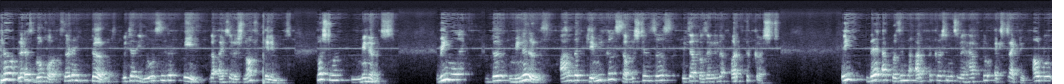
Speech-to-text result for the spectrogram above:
Now let us go for certain terms which are used in the isolation of elements. First one, minerals. We know that the minerals are the chemical substances which are present in the earth crust. If they are present in the earth crust means we have to extract it. How to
